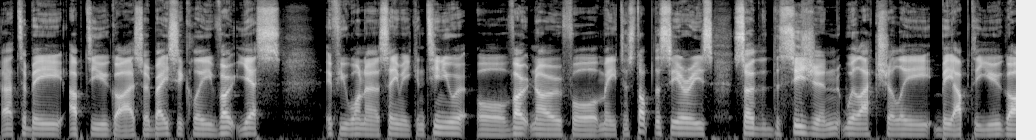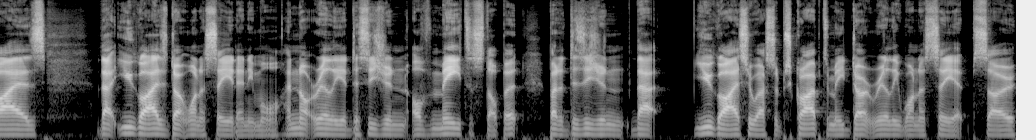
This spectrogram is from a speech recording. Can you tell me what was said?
uh, to be up to you guys. So basically, vote yes if you want to see me continue it, or vote no for me to stop the series. So the decision will actually be up to you guys that you guys don't want to see it anymore, and not really a decision of me to stop it, but a decision that you guys who are subscribed to me don't really want to see it. So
